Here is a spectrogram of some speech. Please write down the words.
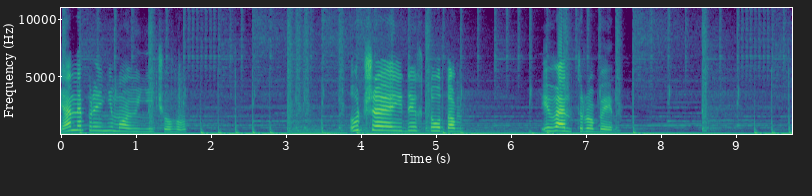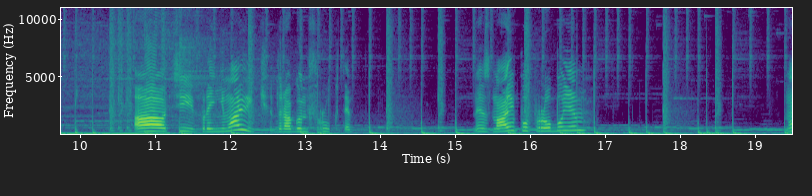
Я не приймаю нічого. Лучше йди хто там івент робив. А оці приймають драгонфрукти? Не знаю, попробуємо. Ну,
